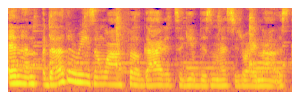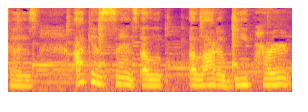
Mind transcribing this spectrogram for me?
And the other reason why I felt guided to give this message right now is because I can sense a, a lot of deep hurt,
